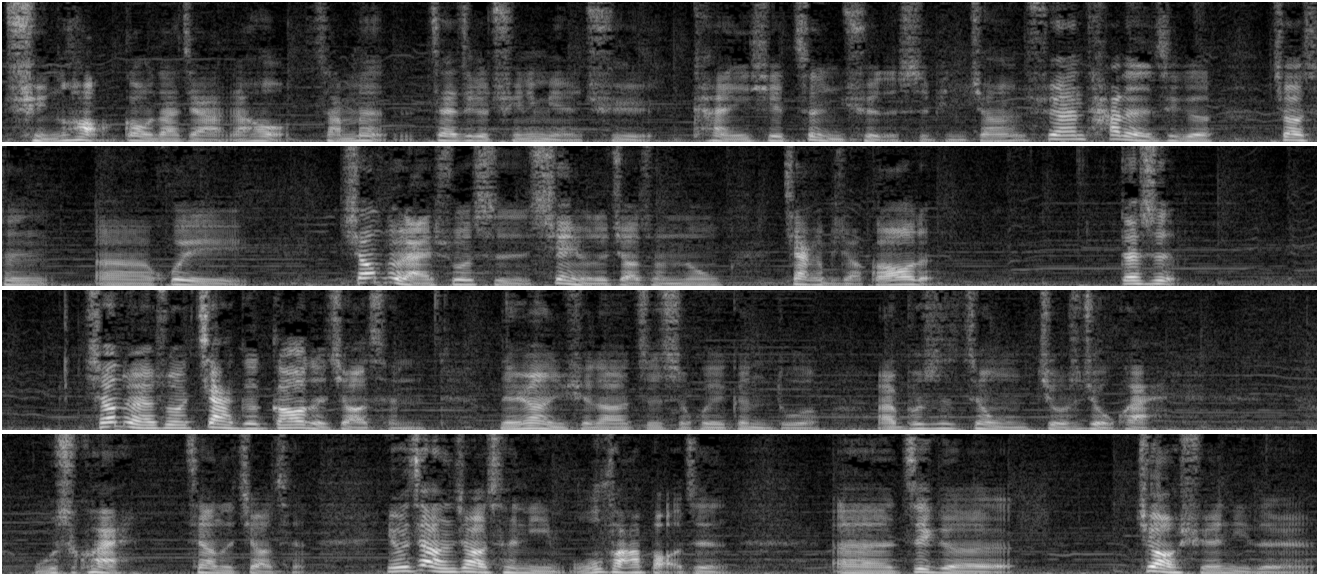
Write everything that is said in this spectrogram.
群号告诉大家，然后咱们在这个群里面去看一些正确的视频教。虽然它的这个教程呃会相对来说是现有的教程中价格比较高的，但是。相对来说，价格高的教程能让你学到的知识会更多，而不是这种九十九块、五十块这样的教程。因为这样的教程你无法保证，呃，这个教学你的人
